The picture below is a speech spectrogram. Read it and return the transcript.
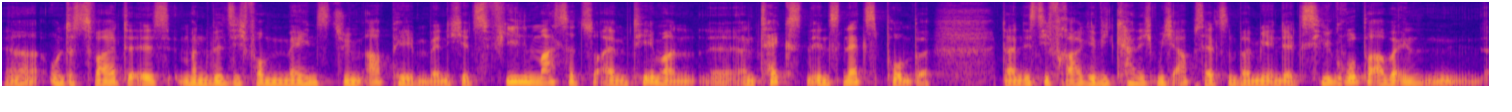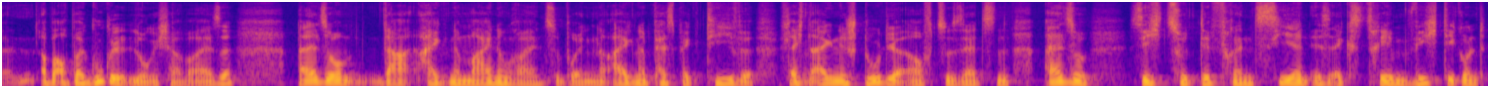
Ja, und das zweite ist, man will sich vom Mainstream abheben. Wenn ich jetzt viel Masse zu einem Thema äh, an Texten ins Netz pumpe, dann ist die Frage, wie kann ich mich absetzen bei mir in der Zielgruppe, aber, in, aber auch bei Google logischerweise. Also da eigene Meinung reinzubringen, eine eigene Perspektive, vielleicht eine eigene Studie aufzusetzen. Also sich zu differenzieren ist extrem wichtig und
